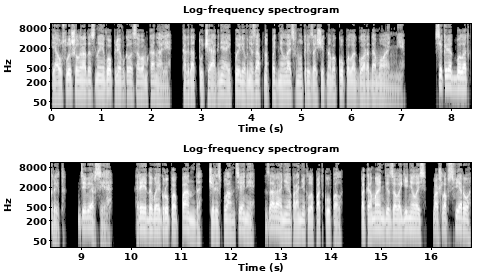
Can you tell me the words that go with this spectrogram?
Я услышал радостные вопли в голосовом канале, когда туча огня и пыли внезапно поднялась внутри защитного купола города Муанни. Секрет был открыт. Диверсия. Рейдовая группа «Панд» через план тени заранее проникла под купол. По команде залогинилась, вошла в сферу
